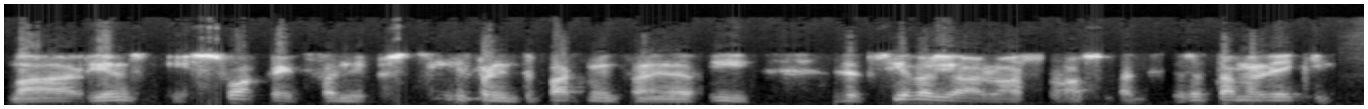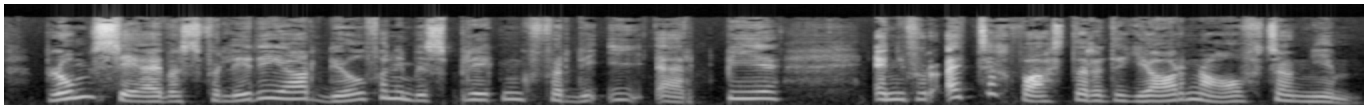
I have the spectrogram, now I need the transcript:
maar weens die swakheid van die bestuur van die departement van energie dit sewe jaar laas plaasvind. Dis 'n tamaletjie. Blom sê hy was verlede jaar deel van die bespreking vir die IRP en die vooruitsig was dat dit 'n jaar en 'n half sou neem.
